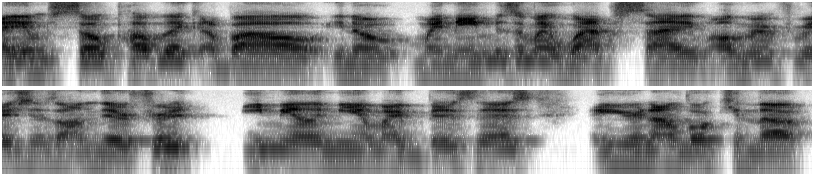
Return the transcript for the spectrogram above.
i am so public about you know my name is on my website all my information is on there if you're emailing me on my business and you're not looking up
